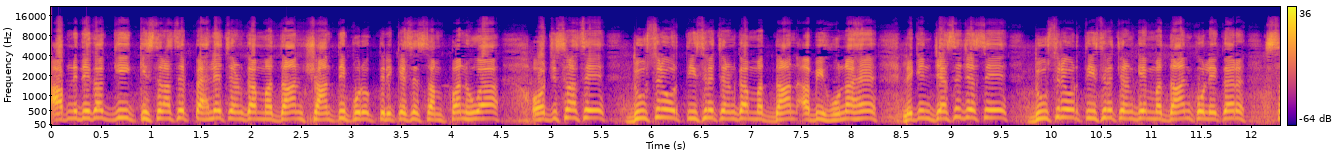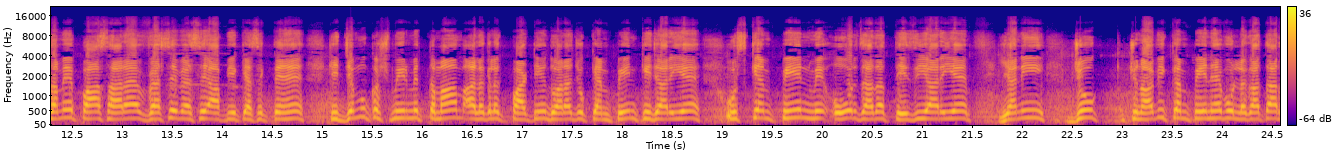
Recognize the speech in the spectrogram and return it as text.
आपने देखा कि किस तरह से पहले चरण का मतदान शांतिपूर्वक तरीके से संपन्न हुआ और जिस तरह से दूसरे और तीसरे चरण का मतदान अभी होना है। लेकिन जैसे जैसे दूसरे और तीसरे चरण के मतदान को लेकर समय पास आ रहा है वैसे वैसे आप ये कह सकते हैं कि जम्मू कश्मीर में तमाम अलग अलग पार्टियों द्वारा जो कैंपेन की जा रही है, उस कैंपेन में और ज़्यादा तेज़ी आ रही है। यानी जो चुनावी कैंपेन है, वो लगातार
